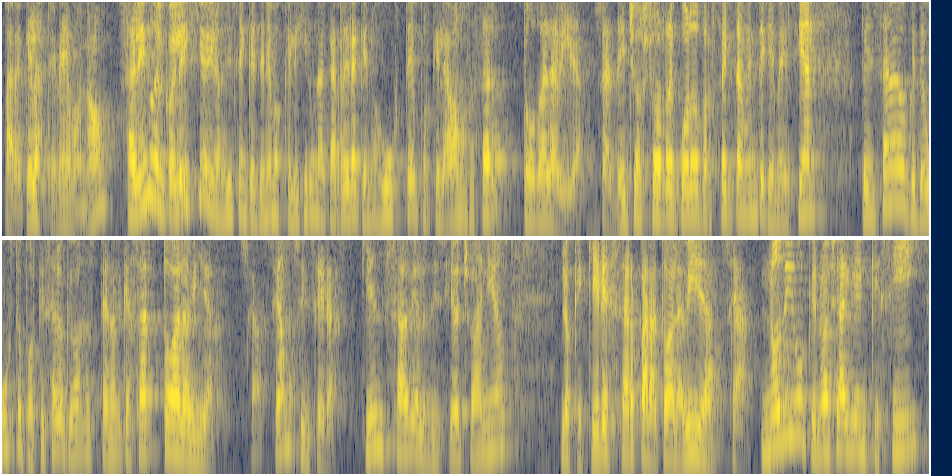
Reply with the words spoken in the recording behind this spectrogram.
¿para qué las tenemos, no? Salimos del colegio y nos dicen que tenemos que elegir una carrera que nos guste porque la vamos a hacer toda la vida. O sea, de hecho yo recuerdo perfectamente que me decían, pensar algo que te guste porque es algo que vas a tener que hacer toda la vida. O sea, seamos sinceras, ¿quién sabe a los 18 años lo que quiere ser para toda la vida? O sea, no digo que no haya alguien que sí,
